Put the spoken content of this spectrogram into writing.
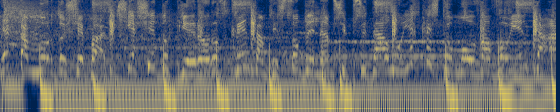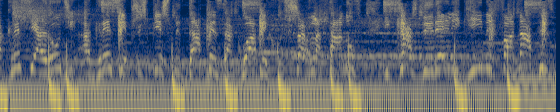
Jak tam mordo się bawisz? Ja się dopiero rozkręcam. Wiesz co by nam się przydało? Jakaś domowa wojenka. Agresja rodzi agresję. Przyspieszmy datę zagłady. Chuj w szarlatanów i każdy religijny fanatyzm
